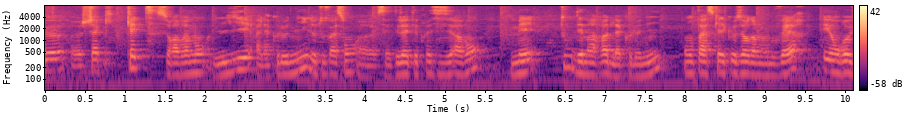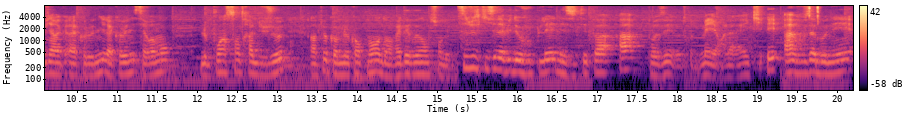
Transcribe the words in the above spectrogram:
euh, chaque quête sera vraiment liée à la colonie, de toute façon euh, ça a déjà été précisé avant, mais tout démarrera de la colonie, on passe quelques heures dans le monde ouvert, et on revient à la colonie, la colonie c'est vraiment le point central du jeu, un peu comme le campement dans Red Dead Redemption 2. Si jusqu'ici la vidéo vous plaît, n'hésitez pas à poser votre meilleur like et à vous abonner,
